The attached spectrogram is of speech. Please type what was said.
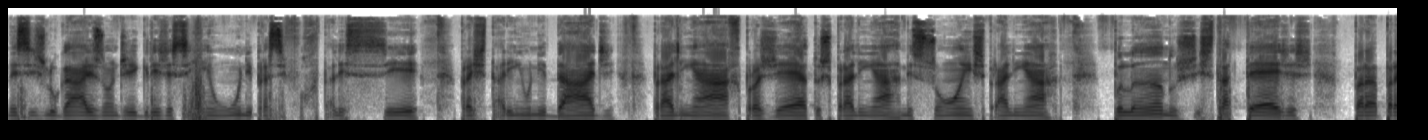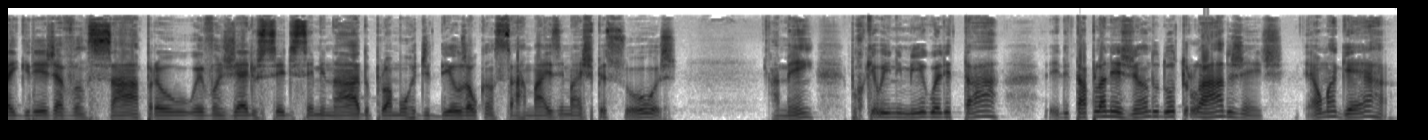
nesses lugares onde a igreja se reúne para se fortalecer, para estar em unidade, para alinhar projetos, para alinhar missões, para alinhar planos, estratégias para, para a igreja avançar, para o evangelho ser disseminado, para o amor de Deus alcançar mais e mais pessoas. Amém? Porque o inimigo ele está ele tá planejando do outro lado, gente. É uma guerra.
